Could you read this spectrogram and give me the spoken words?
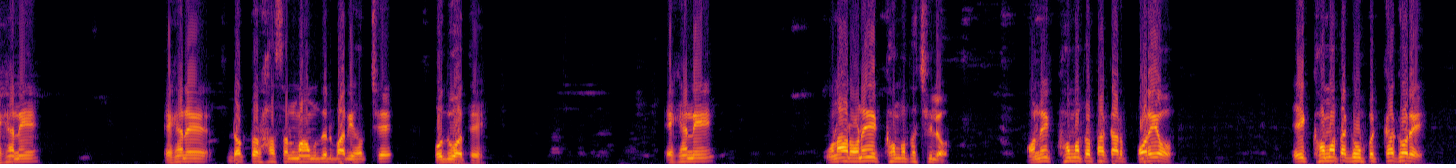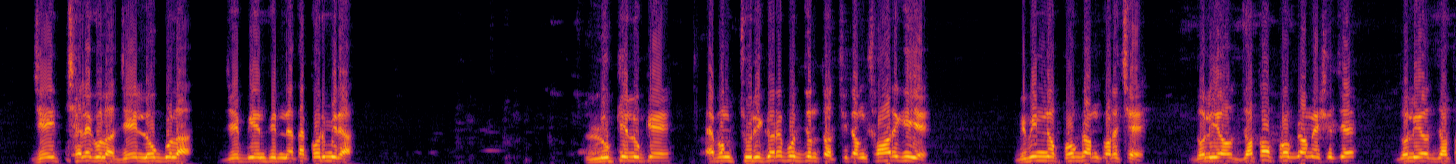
এখানে এখানে ডক্টর হাসান মাহমুদের বাড়ি হচ্ছে পদুয়াতে। এখানে ওনার অনেক ক্ষমতা ছিল। অনেক ক্ষমতা থাকার পরেও এই ক্ষমতাকে উপেক্ষা করে যেই ছেলেগুলা, যেই লোকগুলা, যে বিএনপির নেতা কর্মীরা লুকে লুকে এবং চুরি করে পর্যন্ত চিটং শহরে গিয়ে বিভিন্ন প্রোগ্রাম করেছে, দলীয় যত প্রোগ্রাম এসেছে, দলীয় যত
